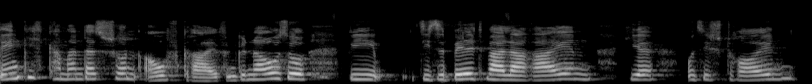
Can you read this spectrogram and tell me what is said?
denke ich, kann man das schon aufgreifen. Genauso wie diese Bildmalereien hier und sie streuen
